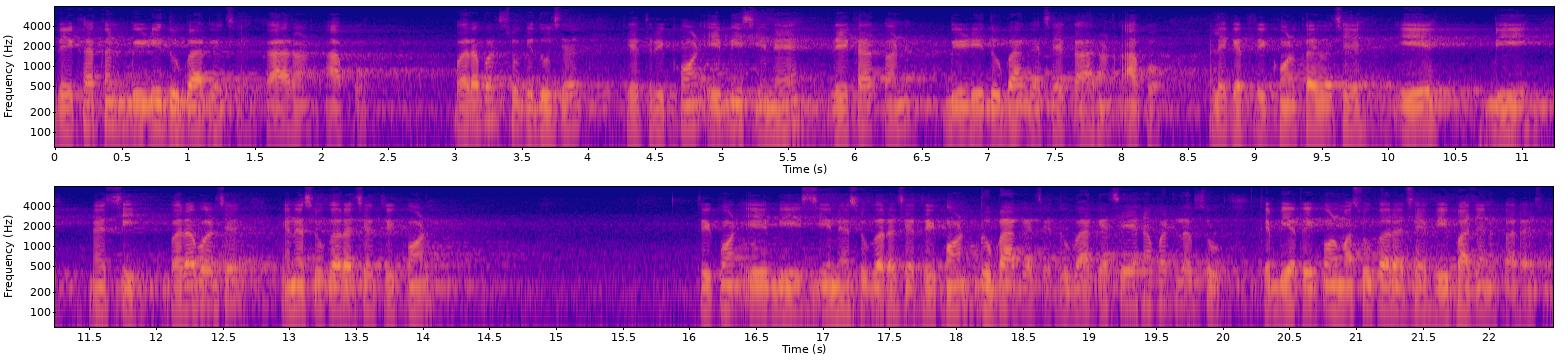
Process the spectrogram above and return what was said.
રેખાખંડ બીડી દુભાગે છે. કારણ આપો. બરાબર? શું કીધું છે? કે ત્રિકોણ એબીસીને રેખાખંડ બીડી દુભાગે છે. કારણ આપો. એટલે કે ત્રિકોણ કયો છે? એ બી ને સી બરાબર છે? એને શું કરે છે? ત્રિકોણ ત્રિકોણ એ બી સી શું કરે છે? ત્રિકોણ દુભાગે છે. દુભાગે છે એનો મતલબ શું? કે બે ત્રિકોણમાં શું કરે છે? વિભાજન કરે છે.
